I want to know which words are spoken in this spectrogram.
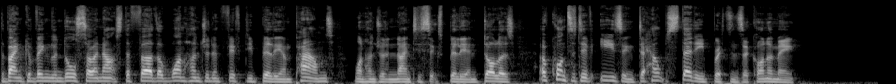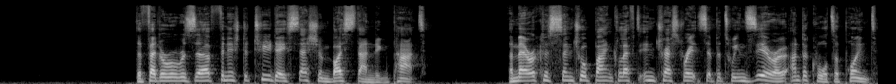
The Bank of England also announced a further £150 billion, $196 billion, of quantitative easing to help steady Britain's economy. The Federal Reserve finished a two day session by standing pat. America's central bank left interest rates at between zero and a quarter point,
